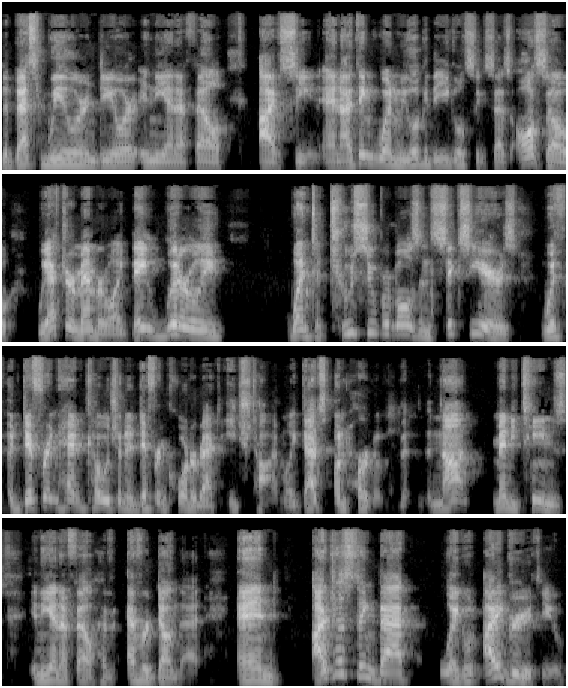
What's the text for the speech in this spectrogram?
the best wheeler and dealer in the NFL I've seen. And I think when we look at the Eagles' success, also we have to remember like they literally went to two Super Bowls in six years with a different head coach and a different quarterback each time. Like that's unheard of. Not many teams in the NFL have ever done that. And I just think back, like I agree with you.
